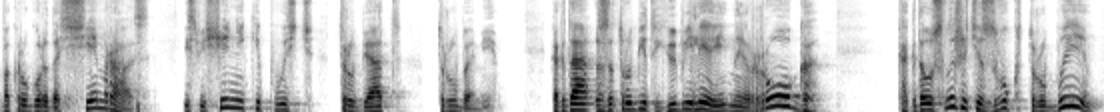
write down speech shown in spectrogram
вокруг города семь раз, и священники пусть трубят трубами» когда затрубит юбилейный рог, когда услышите звук трубы,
